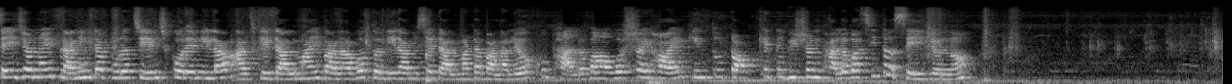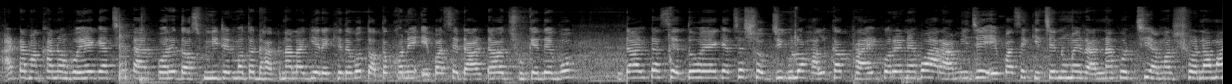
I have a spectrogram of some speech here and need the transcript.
সেই জন্যই প্ল্যানিংটা পুরো চেঞ্জ করে নিলাম। আজকে ডালমাই বানাবো, তো নিরামিষে ডালমাটা বানালেও খুব ভালো বা অবশ্যই হয়, কিন্তু টক খেতে ভীষণ ভালোবাসি তো সেই জন্য। আটা মাখানো হয়ে গেছে, তারপরে দশ মিনিটের মতো ঢাকনা লাগিয়ে রেখে দেবো। ততক্ষণে এপাশে ডালটা ঝুঁকে দেবো। ডালটা সেদ্ধ হয়ে গেছে, সবজিগুলো হালকা ফ্রাই করে নেব। আর আমি যে এপাশে কিচেন রুমে রান্না করছি, আমার সোনা মা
